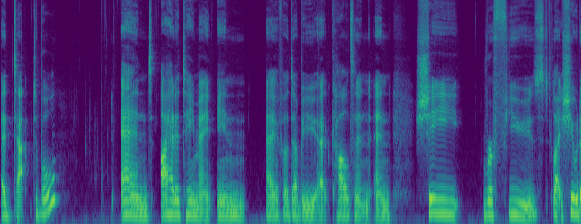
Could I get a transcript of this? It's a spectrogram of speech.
adaptable. And I had a teammate in AFLW at Carlton, and she refused, like, she would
